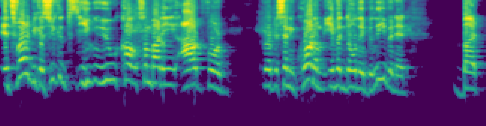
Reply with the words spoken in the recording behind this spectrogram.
it's funny because you could you you call somebody out for representing quantum even though they believe in it, but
